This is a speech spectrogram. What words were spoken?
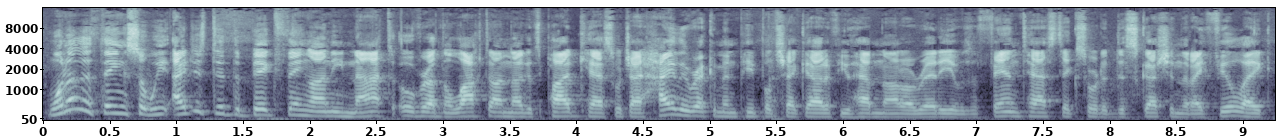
One of the things, so we I just did the big thing on Inat over on the Locked On Nuggets podcast, which I highly recommend people check out if you have not already. It was a fantastic sort of discussion that I feel like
